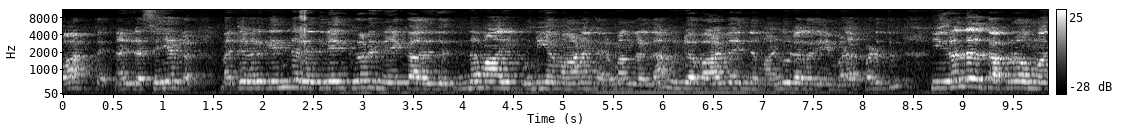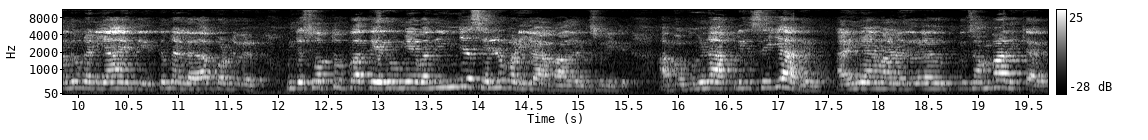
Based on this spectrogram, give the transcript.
வார்த்தை நல்ல செயல்கள். மற்றவருக்கு எந்த விதத்திலையும் கேடு நினைக்காதது. இந்த மாதிரி புண்ணியமான கர்மங்கள் தான் உங்க வாழ்வை இந்த மண்ணுலகத்தை வளப்படுத்தும் நீ இறந்ததுக்கு அப்புறம் வந்து உன்னை நியாயம் தீர்த்து நல்லதா கொண்டு வரும். இந்த சொத்து பத்து எதுவுமே வந்து இங்க செல்லுபடியாகாதுன்னு சொல்லிட்டு. அப்ப வீணா அப்படி செய்யாது. அநியாயமானதுகளுக்கு சம்பாதிக்காது.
